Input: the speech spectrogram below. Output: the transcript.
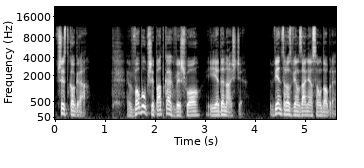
Wszystko gra. W obu przypadkach wyszło 11. Więc rozwiązania są dobre.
